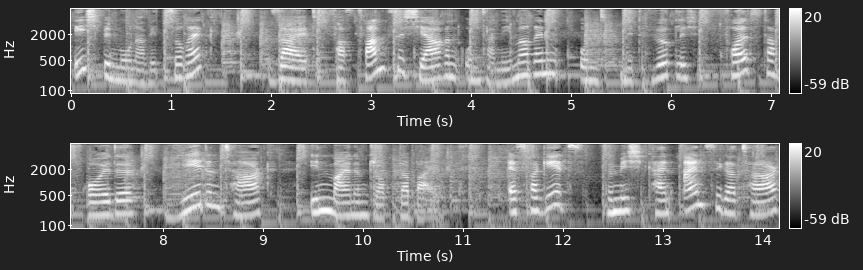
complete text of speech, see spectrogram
Ich bin Mona Witzorek, seit fast 20 Jahren Unternehmerin und mit wirklich vollster Freude jeden Tag in meinem Job dabei. Es vergeht für mich kein einziger Tag,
